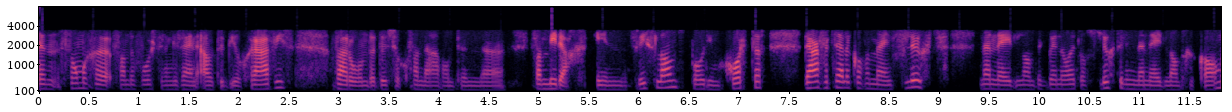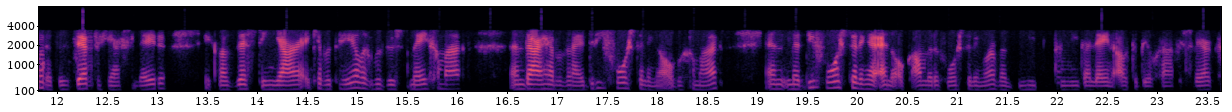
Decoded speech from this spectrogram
En sommige van de voorstellingen zijn autobiografisch, waaronder dus ook vanavond een uh, vanmiddag in Friesland, podium Gorter. Daar vertel ik over mijn vlucht naar Nederland. Ik ben nooit als vluchteling naar Nederland gekomen. Dat is 30 jaar geleden. Ik was 16 jaar. Ik heb het heel erg bewust meegemaakt. En daar hebben wij drie voorstellingen over gemaakt. En met die voorstellingen en ook andere voorstellingen want niet, niet alleen autobiografisch werk,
